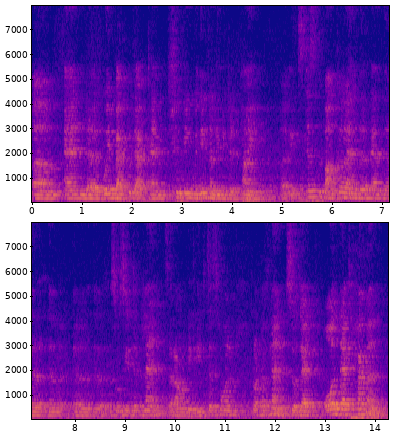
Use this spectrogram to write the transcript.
um, and uh, going back to that and shooting within a limited time. Uh, it's just the bunker and the and the the, uh, the associated land surrounding. It's a small plot of land, so that all that happened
